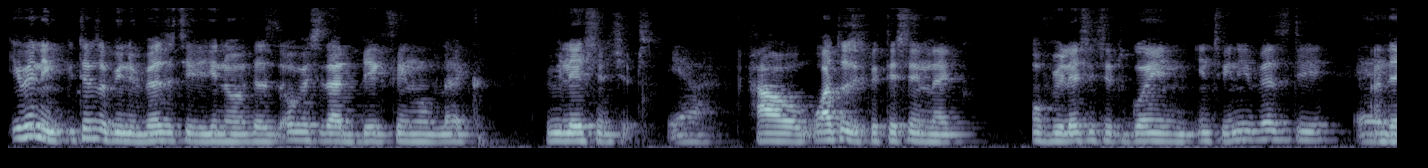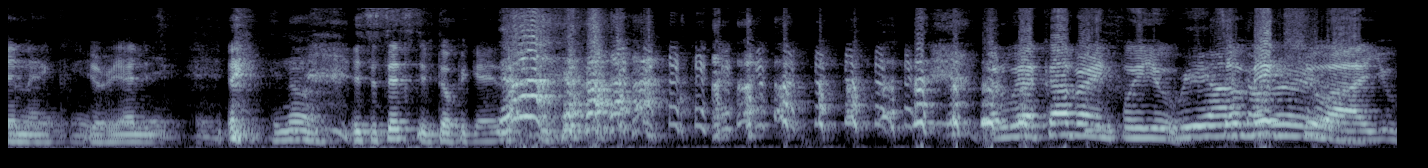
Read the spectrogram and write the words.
even in, in terms of university, you know, there's obviously that big thing of like relationships. Yeah. How what was expectation like of relationships going into university? And then, like, your reality. eh. You know. It's a sensitive topic, guys. but we are covering for you. We are so make sure you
